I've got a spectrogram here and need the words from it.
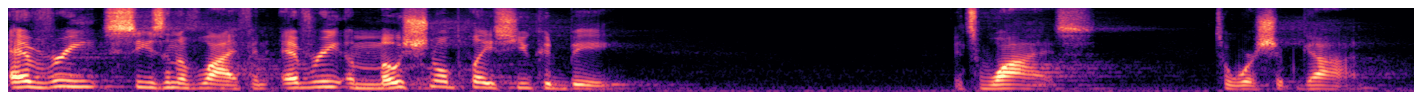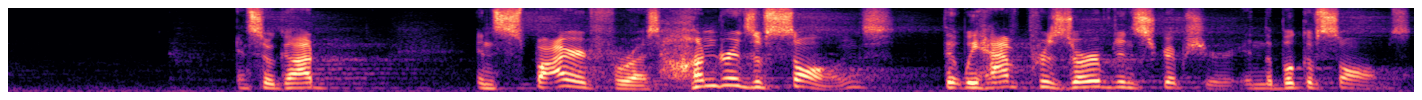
every season of life, in every emotional place you could be, it's wise to worship God. And so God inspired for us hundreds of songs that we have preserved in Scripture in the book of Psalms.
